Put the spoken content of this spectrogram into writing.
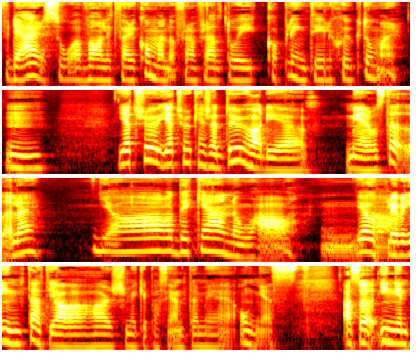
För det är så vanligt förekommande och framförallt då i koppling till sjukdomar. Mm. Jag tror, jag tror kanske att du har det mer hos dig, eller? Ja, det kan jag nog ha. Mm, Jag ja. upplever inte att jag har så mycket patienter med ångest. Alltså ingen,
